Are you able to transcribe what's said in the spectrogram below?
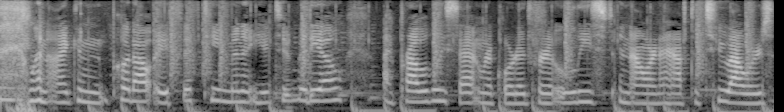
when I can put out a 15 minute YouTube video, I probably sat and recorded for at least an hour and a half to two hours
